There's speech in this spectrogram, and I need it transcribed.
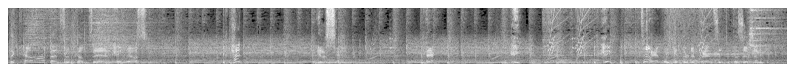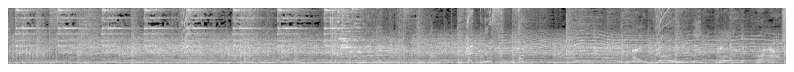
the counteroffensive comes in. Yes. Yes. Can they get their defense into position? Oh no! They've blown the pass!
